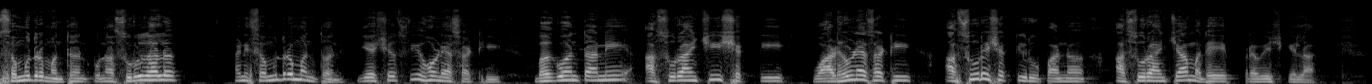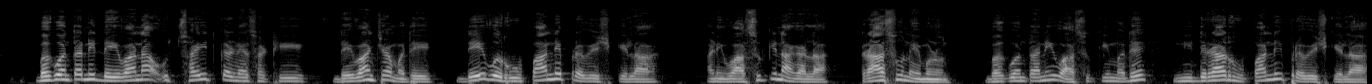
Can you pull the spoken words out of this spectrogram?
समुद्रमंथन पुन्हा सुरू झालं आणि समुद्रमंथन यशस्वी होण्यासाठी भगवंताने असुरांची शक्ती वाढवण्यासाठी असुरशक्ती रूपानं असुरांच्यामध्ये प्रवेश केला. भगवंतांनी देवांना उत्साहित करण्यासाठी देवांच्यामध्ये देवरूपाने प्रवेश केला. आणि वासुकी नागाला त्रास होऊ नये म्हणून भगवंतानी वासुकीमध्ये निद्रा रूपाने प्रवेश केला.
